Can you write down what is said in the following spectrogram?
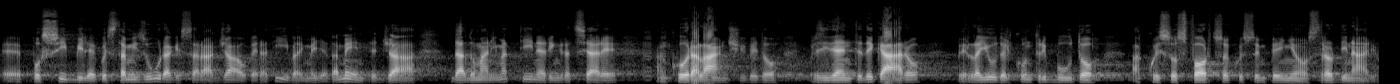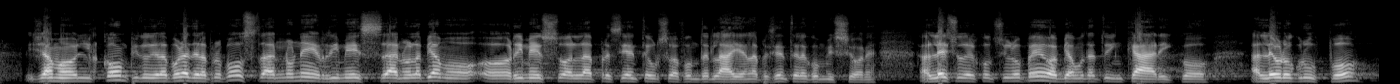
eh, possibile questa misura che sarà già operativa immediatamente, già da domani mattina, e ringraziare ancora l'ANCI, vedo Presidente De Caro, per l'aiuto e il contributo a questo sforzo e questo impegno straordinario. Diciamo, il compito di elaborare la proposta non è rimessa, non l'abbiamo oh, rimesso alla Presidente Ursula von der Leyen, alla Presidente della Commissione All'esito del Consiglio europeo abbiamo dato incarico all'Eurogruppo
